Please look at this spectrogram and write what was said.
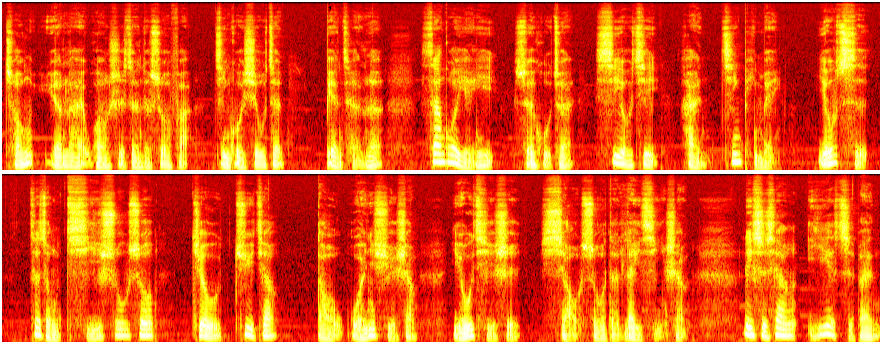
从原来王世贞的说法经过修正，变成了《三国演义》《水浒传》《西游记》《和《金瓶梅》。由此，这种奇书说就聚焦到文学上，尤其是小说的类型上。历史像一页纸般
